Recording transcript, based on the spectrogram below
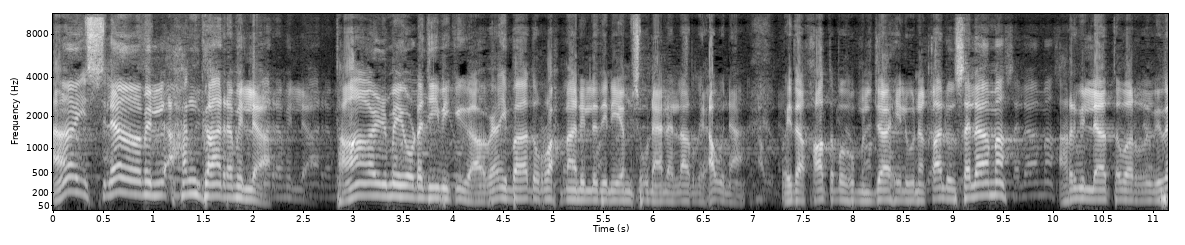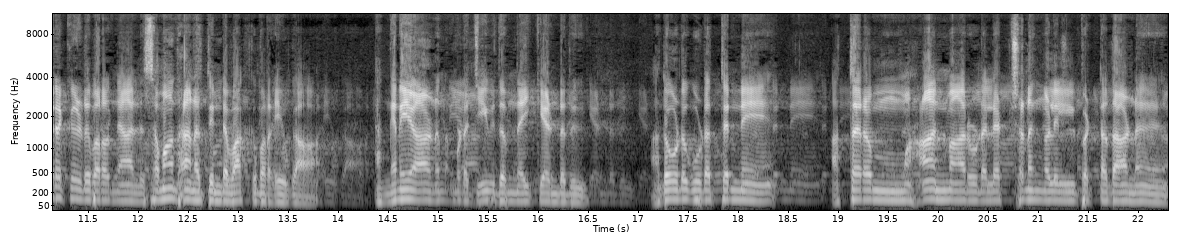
ആ ഇസ്ലാമിൽ അഹങ്കാരമില്ല. താഴ്മയോടെ ജീവിക്കുക. അറിവില്ലാത്തവർ വിവരക്കേട് പറഞ്ഞാൽ സമാധാനത്തിന്റെ വാക്ക് പറയുക. അങ്ങനെയാണ് നമ്മുടെ ജീവിതം നയിക്കേണ്ടത്. അതോടുകൂടെ തന്നെ അത്തരം മഹാന്മാരുടെ ലക്ഷണങ്ങളിൽ പെട്ടതാണ്.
